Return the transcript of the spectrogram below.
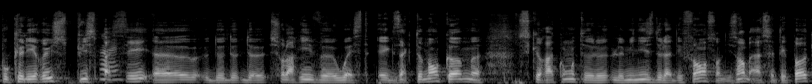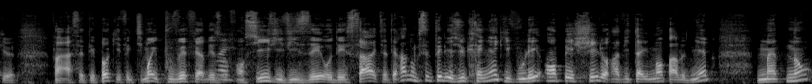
pour que les Russes puissent passer euh, de, sur la rive ouest. Exactement comme ce que raconte le, ministre de la Défense en disant, bah, à cette époque, enfin à cette époque, effectivement, ils pouvaient faire des offensives, ils visaient Odessa, etc. Donc c'était les Ukrainiens qui voulaient empêcher le ravitaillement par le Dniepr. Maintenant,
